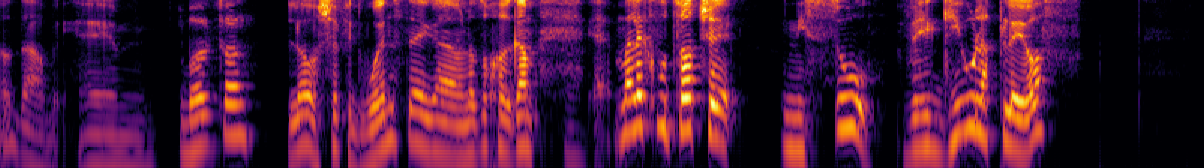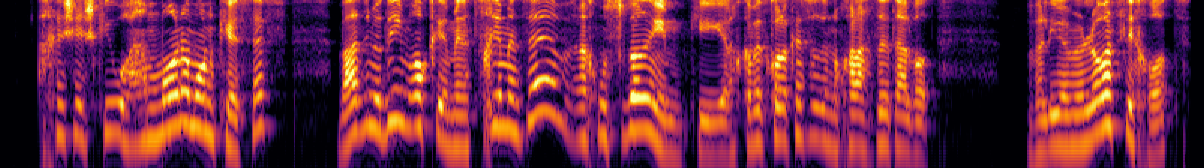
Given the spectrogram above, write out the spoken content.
לא דרבי, אה, בולטון? לא, שפיד וונסטי גם, אני לא זוכר, גם מלא קבוצות שניסו והגיעו לפלייאוף, אחרי שהשקיעו המון המון כסף, ואז הם יודעים, אוקיי, מנצחים את זה, אנחנו מסודרים, כי אנחנו נקבל את כל הכסף הזה, נוכל להחזיר את ההלוואות. אבל אם הן לא מצליחות,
